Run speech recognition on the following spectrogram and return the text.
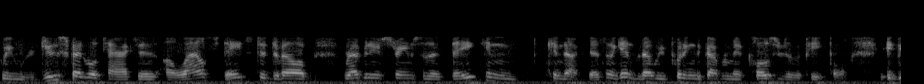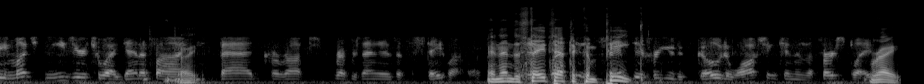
we reduce federal taxes, allow states to develop revenue streams so that they can conduct this, and again, that would be putting the government closer to the people. It'd be much easier to identify Right. bad, corrupt representatives at the state level. And then the states have to compete. for you to go to Washington in the first place. Right.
